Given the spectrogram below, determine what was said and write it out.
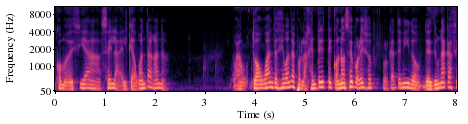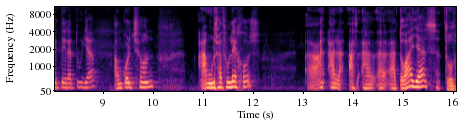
como decía Cela, el que aguanta gana. Cuando tú aguantas y aguantas, pues la gente te conoce por eso, pues porque ha tenido desde una cafetera tuya a un colchón, a unos azulejos, a, a la- a- a- a toallas, Todo.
